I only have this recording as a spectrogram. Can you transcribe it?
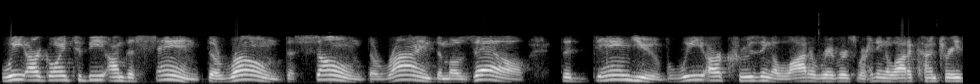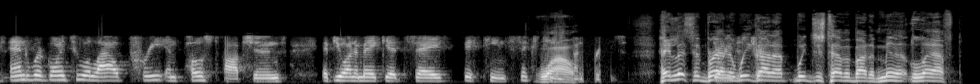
We are going to be on the Seine, the Rhone, the Saône, the Rhine, the Moselle, the Danube. We are cruising a lot of rivers. We're hitting a lot of countries and we're going to allow pre and post options if you want to make it, say, 15, 16 wow. countries. Hey, listen, Brandon, we got a, we just have about a minute left,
